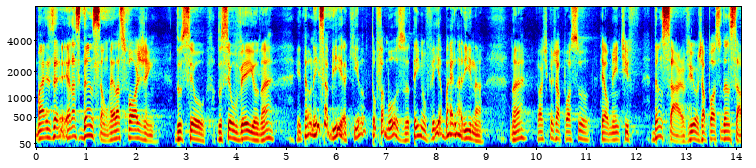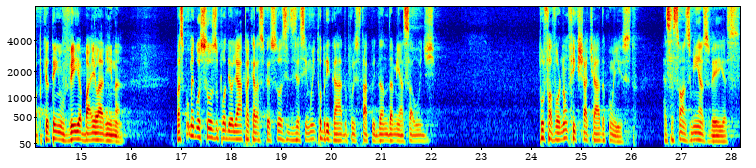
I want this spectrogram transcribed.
Mas é, elas dançam, elas fogem do seu, do seu veio, né? Então eu nem sabia que eu estou famoso, eu tenho veia bailarina, né? Eu acho que eu já posso realmente dançar, viu? Eu já posso dançar, porque eu tenho veia bailarina. Mas como é gostoso poder olhar para aquelas pessoas e dizer assim: muito obrigado por estar cuidando da minha saúde. Por favor, não fique chateado com isto. Essas são as minhas veias.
